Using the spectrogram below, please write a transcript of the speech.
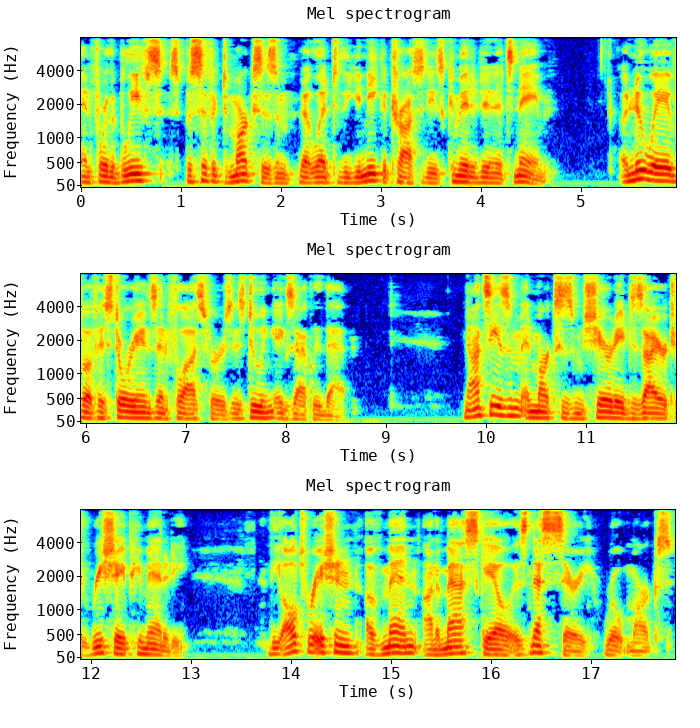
and for the beliefs specific to Marxism that led to the unique atrocities committed in its name. A new wave of historians and philosophers is doing exactly that. Nazism and Marxism shared a desire to reshape humanity. The alteration of men on a mass scale is necessary, wrote Marx,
